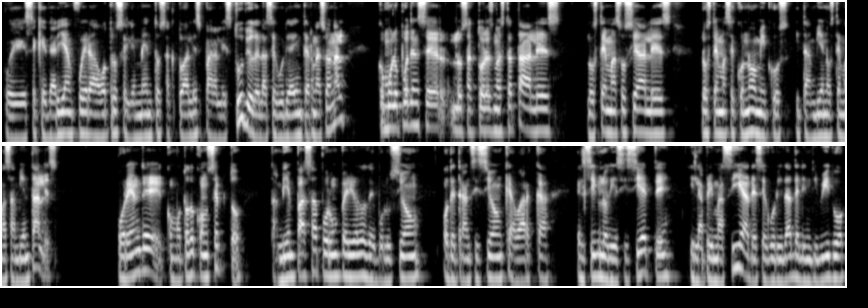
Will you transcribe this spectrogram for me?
pues se quedarían fuera otros elementos actuales para el estudio de la seguridad internacional, como lo pueden ser los actores no estatales, los temas sociales, los temas económicos y también los temas ambientales. Por ende, como todo concepto, también pasa por un periodo de evolución o de transición que abarca el siglo XVII y la primacía de seguridad del individuo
